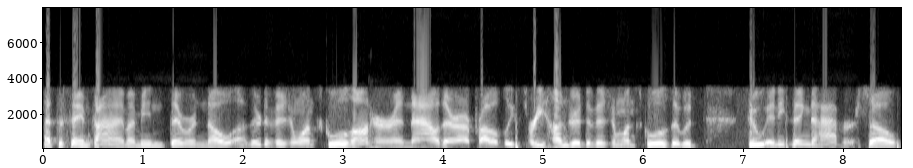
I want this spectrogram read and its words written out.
at the same time, I mean, there were no other Division One schools on her, and now there are probably 300 Division One schools that would do anything to have her. So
